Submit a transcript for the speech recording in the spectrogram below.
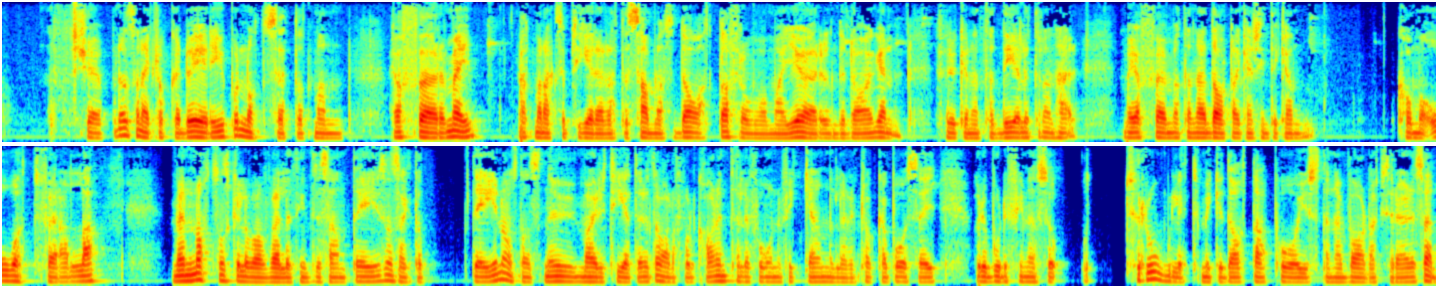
köper en sån här klocka då är det ju på något sätt att man, jag för mig att man accepterar att det samlas data från vad man gör under dagen för att kunna ta del av den här. Men jag för mig att den här datan kanske inte kan komma åt för alla. Men något som skulle vara väldigt intressant det är ju som sagt att det är ju någonstans nu majoriteten av alla folk har en telefon i fickan eller en klocka på sig och det borde finnas så otroligt mycket data på just den här vardagsrörelsen.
